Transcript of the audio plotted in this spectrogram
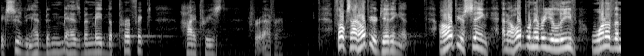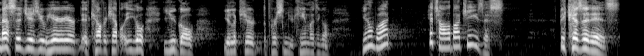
excuse me, had been, has been made the perfect high priest forever. Folks, I hope you're getting it. I hope you're seeing, and I hope whenever you leave one of the messages you hear here at Calvary Chapel Eagle, you go, you look at the person you came with and go, you know what? It's all about Jesus. Because it is.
